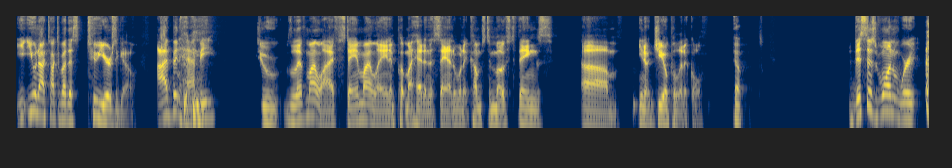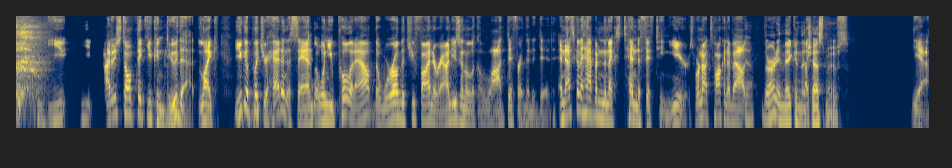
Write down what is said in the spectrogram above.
You, you and I talked about this two years ago. I've been happy to live my life, stay in my lane, and put my head in the sand when it comes to most things, um, you know, geopolitical. Yep. This is one where you, you, I just don't think you can do that. Like you can mm-hmm. put your head in the sand, but when you pull it out, the world that you find around you is going to look a lot different than it did, and that's going to happen in the next ten to fifteen years. We're not talking about. Yeah, they're already making the like, chess moves. Yeah,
